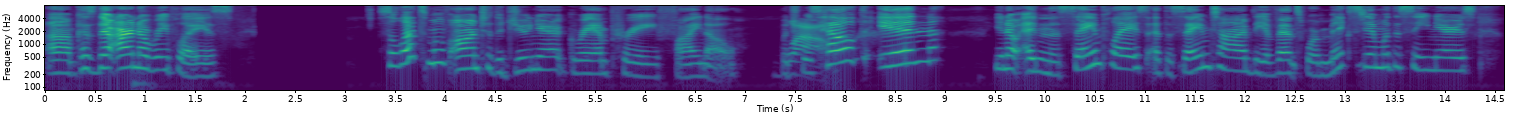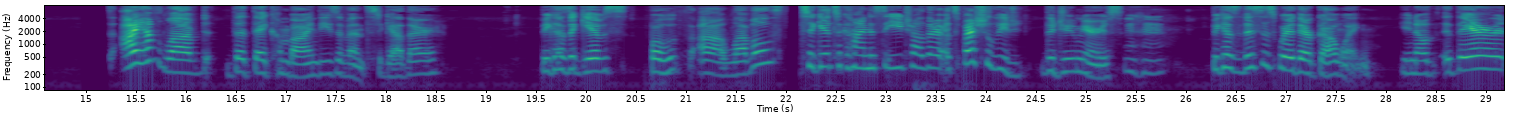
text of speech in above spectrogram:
Because there are no replays. So let's move on to the Junior Grand Prix final, which was held in, you know, in the same place at the same time. The events were mixed in with the seniors. I have loved that they combined these events together because it gives both uh, levels to get to kind of see each other, especially the juniors, Mm-hmm. because this is where they're going. You know, they're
